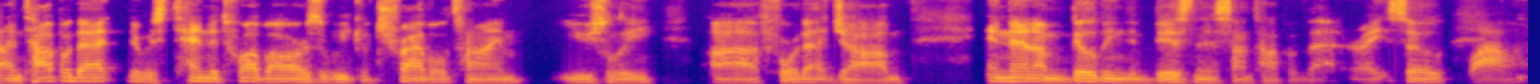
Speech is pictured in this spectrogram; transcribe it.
on top of that there was 10 to 12 hours a week of travel time usually uh, for that job. And then i'm building the business on top of that right? So wow.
